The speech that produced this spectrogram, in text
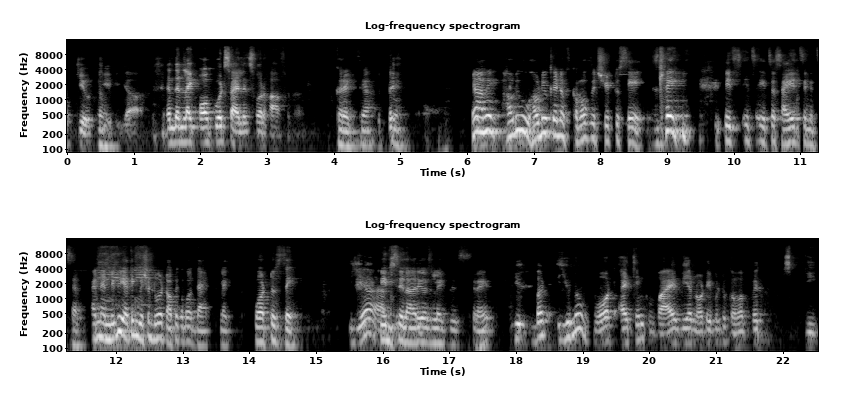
Okay okay yeah. yeah. And then like awkward silence for half an hour. Correct yeah. Yeah i mean how do you how do you kind of come up with shit to say? It's like it's it's it's a science in itself. And then maybe i think we should do a topic about that like what to say. Yeah. In scenarios like this right? You, but you know what? I think why we are not able to come up with speak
